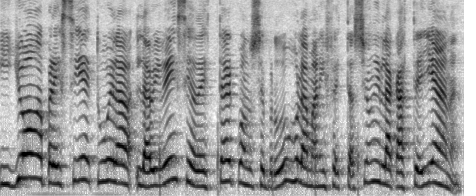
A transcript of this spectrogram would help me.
Y yo aprecié, tuve la, la, vivencia de estar cuando se produjo la manifestación en la castellana,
